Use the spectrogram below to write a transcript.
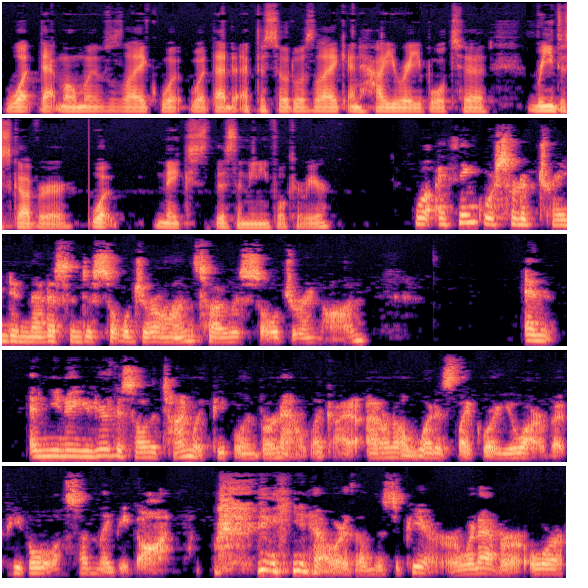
what that moment was like, what what that episode was like, and how you were able to rediscover what makes this a meaningful career? Well, I think we're sort of trained in medicine to soldier on, so I was soldiering on. And and you know, you hear this all the time with people in burnout. Like I, I don't know what it's like where you are, but people will suddenly be gone, you know, or they'll disappear or whatever, or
